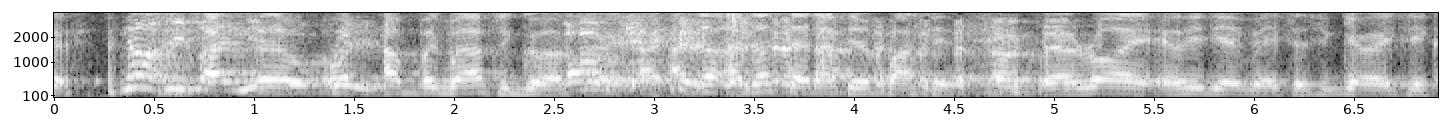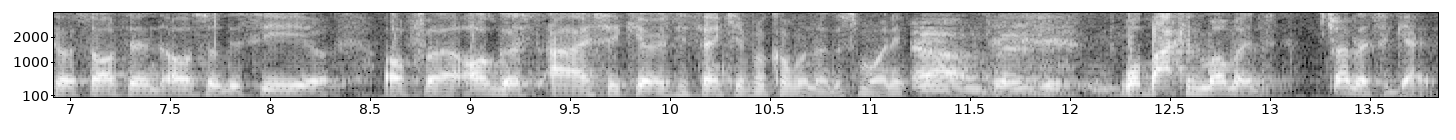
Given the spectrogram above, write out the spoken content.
no, if I need Uh, to pray, uh, but we have to go. I'm sorry. Okay. I, I, just, I just said that in passing. Uh, Roy Okhidievbie is a security consultant, also the CEO of uh, August Eye Security. Thank you for coming on this morning. I'm very grateful. We're back in a moment. Join us again.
